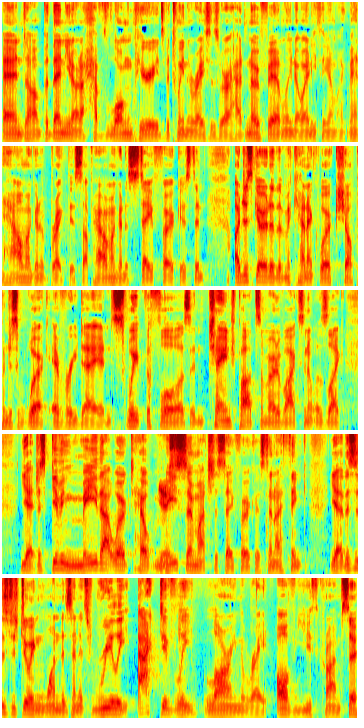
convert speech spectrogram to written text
And um, but then you know I have long periods between the races where I had no family no anything. I'm like man how am I going to break this up? How am I going to stay focused? And I just go to the mechanic workshop and just work every day and sweep the floors and change parts of motorbikes. And it was like yeah just giving me that work to help me so much to stay focused. And I think yeah this is just doing wonders and it's really actively lowering the rate of youth crime. So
